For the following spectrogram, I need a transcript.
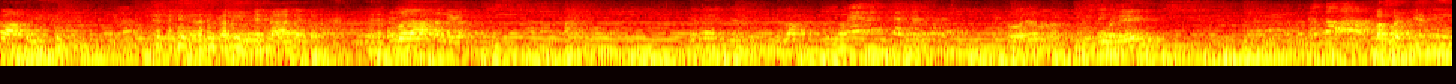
Meron diyang kahoy. Ayun na lang gawin din natin. Ay, wala ka talaga. Anong pa? Di ba yun? Di ba? Di ba? Meron dyan, nasa rin. Ikaw alam mo. Uling? Totoo. Basag yun eh.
